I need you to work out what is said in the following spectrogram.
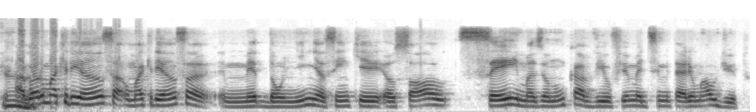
Cara, Agora uma criança, uma criança medoninha assim que eu só sei, mas eu nunca vi o filme é de Cemitério Maldito.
